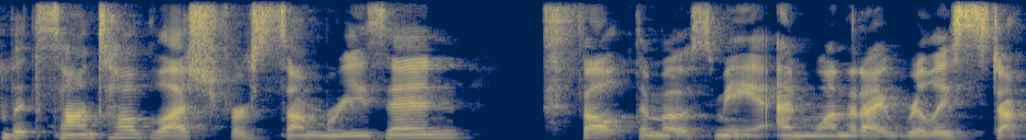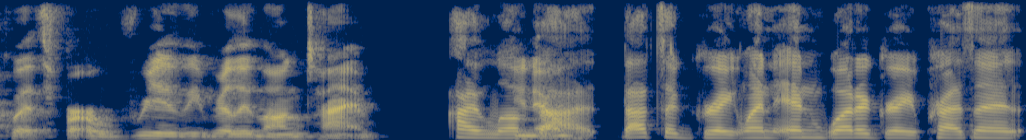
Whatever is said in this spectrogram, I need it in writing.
but Santal Blush, for some reason, felt the most me and one that I really stuck with for a really, really long time. I love you know? that. That's a great one. And what a great present.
